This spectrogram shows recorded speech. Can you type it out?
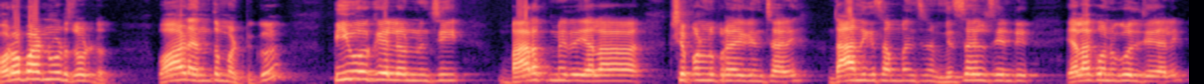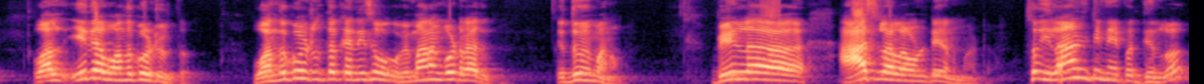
పొరపాటును కూడా చూడ్డు. వాడు ఎంత మట్టుకు పీఓకేలో నుంచి భారత్ మీద ఎలా క్షిపణులు ప్రయోగించాలి? దానికి సంబంధించిన మిసైల్స్ ఏంటి? ఎలా కొనుగోలు చేయాలి? వాళ్ళు ఏది ఆ వంద కోట్లతో? వంద కోట్లతో కనీసం ఒక విమానం కూడా రాదు. యుద్ధ విమానం. వీళ్ళ ఆశలు అలా ఉంటాయి అనమాట సో ఇలాంటి నేపథ్యంలో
